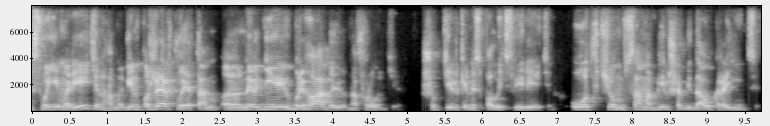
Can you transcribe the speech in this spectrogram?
своїми рейтингами він пожертвує там не однією бригадою на фронті, щоб тільки не спалити свій рейтинг. От в чому сама більша біда українців.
